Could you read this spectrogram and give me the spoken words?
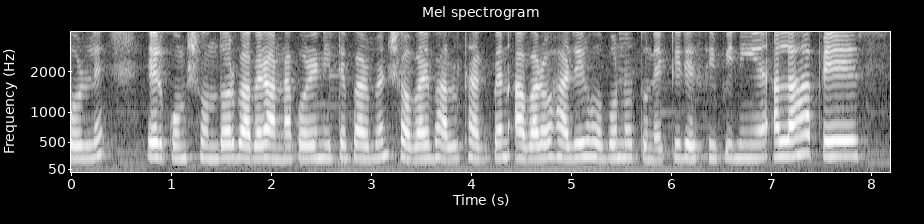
করলে এরকম সুন্দরভাবে রান্না করে নিতে পারবেন। সবাই ভালো থাকবেন। আবারও হাজির হব নতুন একটি রেসিপি নিয়ে। আল্লাহ হাফেজ।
